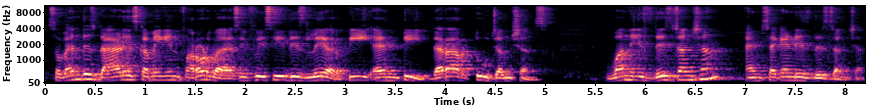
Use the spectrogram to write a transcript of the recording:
So when this diode is coming in forward bias, if we see this layer P and P, there are two junctions. One is this junction and second is this junction.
